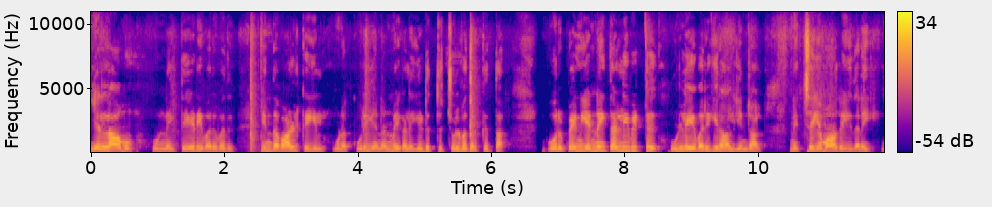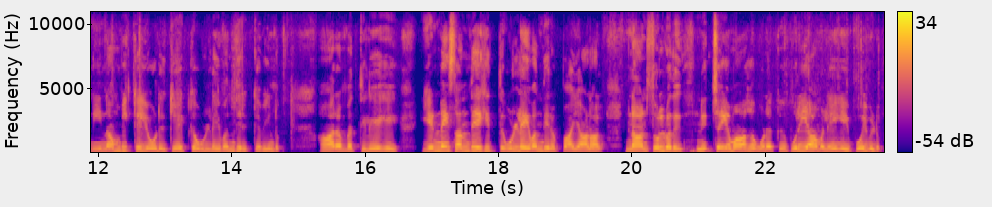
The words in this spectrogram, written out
எல்லாமும் உன்னை தேடி வருவது இந்த வாழ்க்கையில் உனக்குரிய நன்மைகளை எடுத்துச் சொல்வதற்குத்தான். ஒரு பெண் என்னை தள்ளிவிட்டு உள்ளே வருகிறாள் என்றால் நிச்சயமாக இதனை நீ நம்பிக்கையோடு கேட்க உள்ளே வந்திருக்க வேண்டும். ஆரம்பத்திலேயே என்னை சந்தேகித்து உள்ளே வந்திருப்பாயானால் நான் சொல்வது நிச்சயமாக உனக்கு புரியாமலேயே போய்விடும்.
